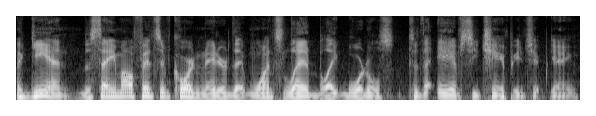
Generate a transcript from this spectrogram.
Again, the same offensive coordinator that once led Blake Bortles to the AFC Championship game.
